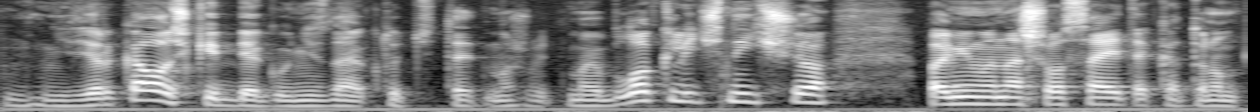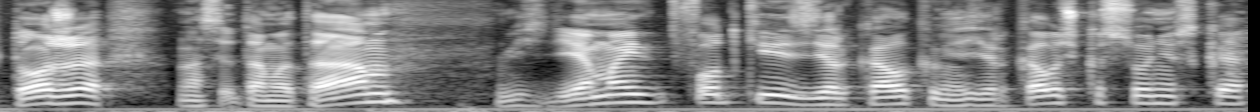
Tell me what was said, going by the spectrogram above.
зеркалочкой бегаю, не знаю, кто читает, может быть, мой блог личный еще, помимо нашего сайта, которым тоже у нас и там, и там, везде мои фотки, зеркалка, у меня зеркалочка соневская,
